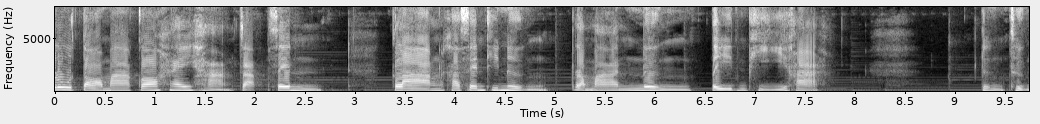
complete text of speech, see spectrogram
รูดต่อมาก็ให้ห่างจากเส้นกลางนะคะ เส้นที่หนึ่งประมาณหนึ่งตีนผีค่ะ ถึงถึง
